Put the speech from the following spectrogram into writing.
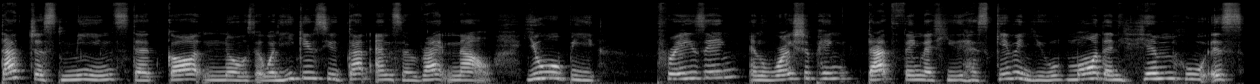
That just means that God knows that when He gives you that answer right now, you will be praising and worshiping that thing that He has given you more than Him who is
